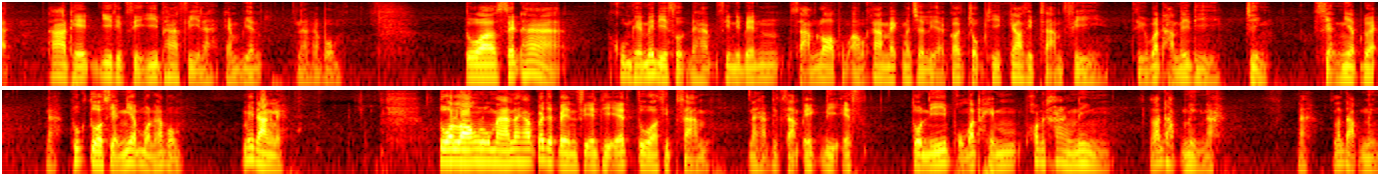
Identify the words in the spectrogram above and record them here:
38 ถ้าเทส 24 25 4 นะแอมเบียนนะครับผม ตัวเซต5คุมเทมไม่ดีสุดนะครับซินิเบนสามรอบผมเอาค่าแม็กมาเฉลี่ยก็จบที่ 93ฟรีถือว่าทำได้ดีจริง เสียงเงียบด้วยนะทุกตัวเสียงเงียบหมดครับผม ไม่ดังเลย ตัวรองลงมานะครับก็จะเป็น CNPS ตัว 13 นะครับ 13XDS ตัวนี้ผมว่าเทมค่อนข้างนิ่ง ระดับหนึ่งนะ ระดับหนึ่ง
